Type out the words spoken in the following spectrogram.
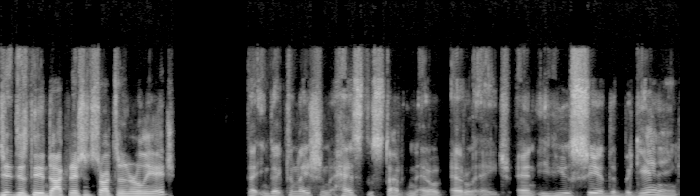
does the indoctrination start at an early age? The indoctrination has to start in early age. And if you see at the beginning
